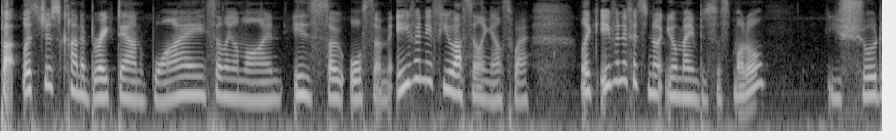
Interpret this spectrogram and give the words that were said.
But let's just kind of break down why selling online is so awesome, even if you are selling elsewhere. Like, even if it's not your main business model, you should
